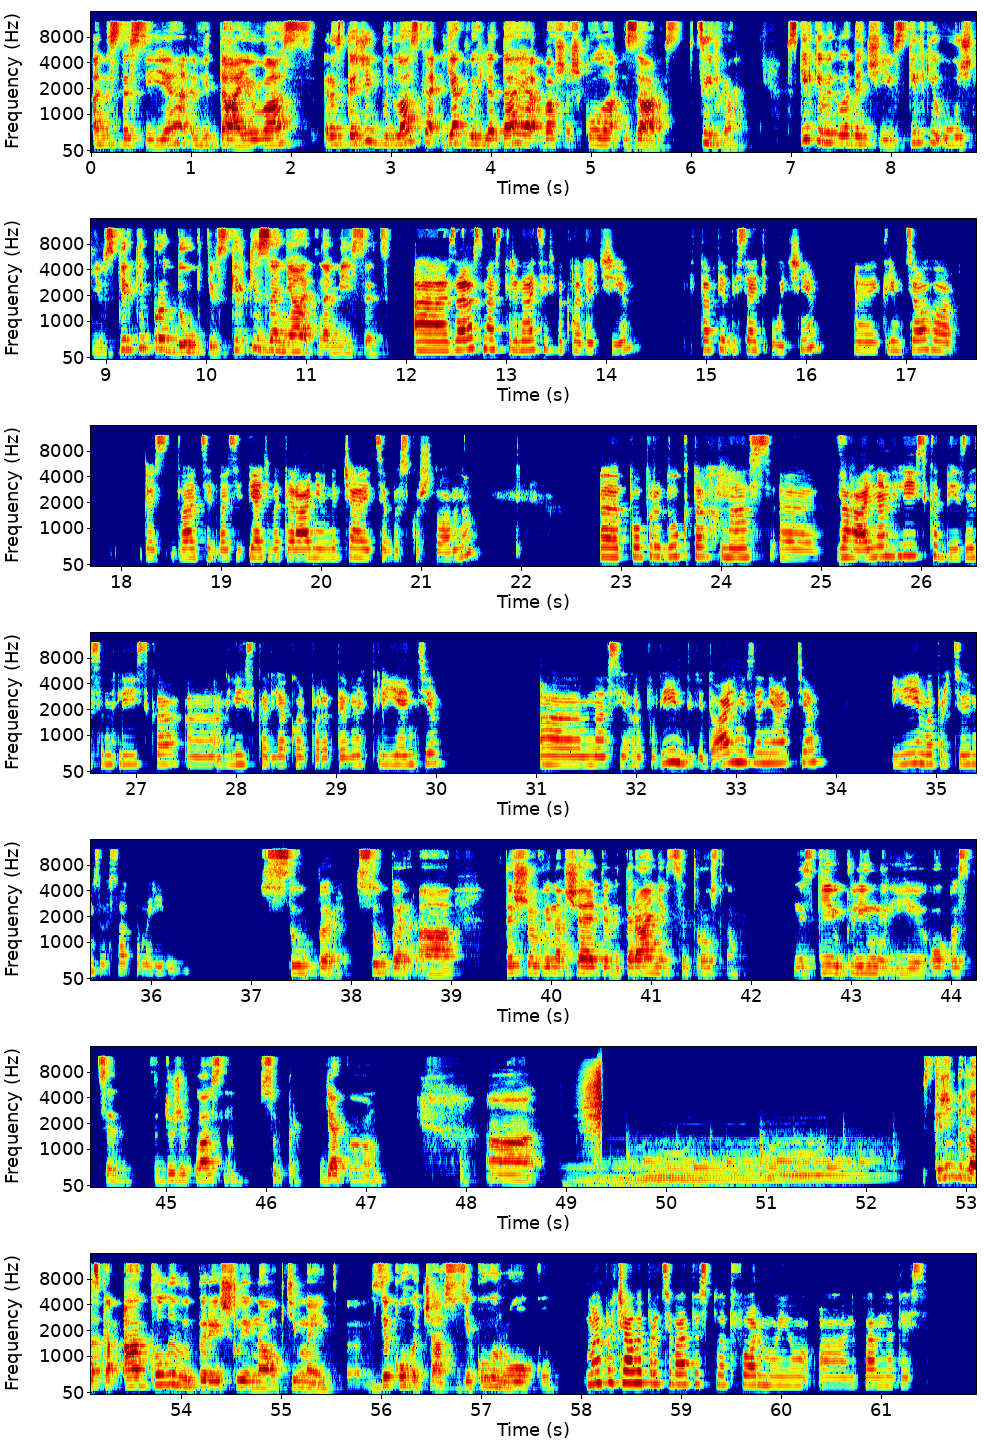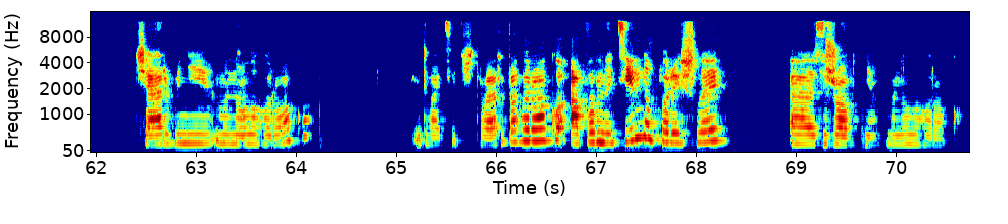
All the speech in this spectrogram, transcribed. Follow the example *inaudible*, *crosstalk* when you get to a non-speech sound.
Анастасія, вітаю вас. Розкажіть, будь ласка, як виглядає ваша школа зараз в цифрах? Скільки викладачів, скільки учнів, скільки продуктів, скільки занять на місяць? А зараз у нас 13 викладачів, 150 учнів. Е, Крім цього, десь 20-25 ветеранів навчаються безкоштовно. Е, По продуктах в нас е, загальна англійська, бізнес-англійська, е, англійська для корпоративних клієнтів. У нас є групові, індивідуальні заняття, і ми працюємо з високими рівнями. Супер, супер. А те, що ви навчаєте ветеранів, це просто низький уклін і оплеск. Це, це дуже класно. Супер. Дякую вам. Скажіть, будь ласка, а коли ви перейшли на Optimate? Е, З якого часу, з якого року? Ми почали працювати з платформою, а, напевно, десь в червні минулого року, 24-го року, а повноцінно перейшли е, з жовтня минулого року.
